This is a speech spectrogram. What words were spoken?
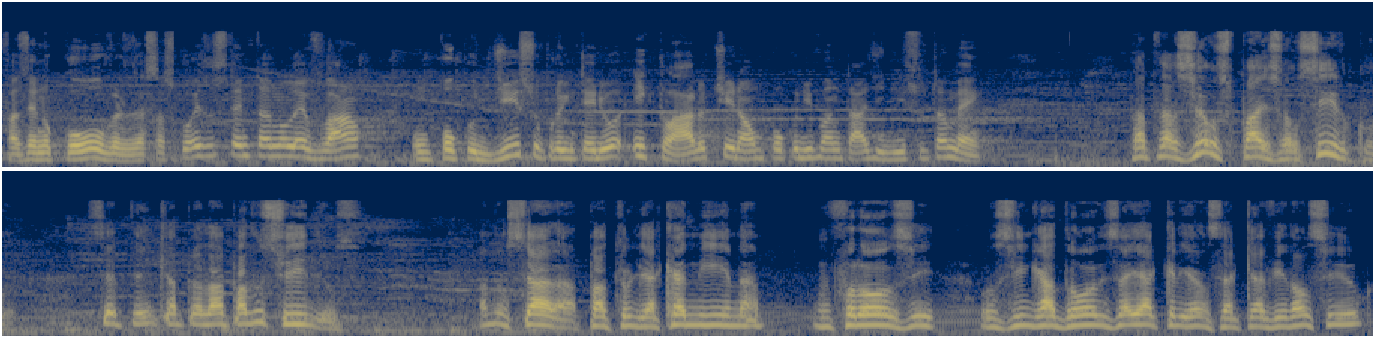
fazendo covers, essas coisas, tentando levar um pouco disso para o interior e, claro, tirar um pouco de vantagem disso também. Para trazer os pais ao circo, você tem que apelar para os filhos. Anunciar a patrulha canina, um froze, os Vingadores, aí a criança quer vir ao circo,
